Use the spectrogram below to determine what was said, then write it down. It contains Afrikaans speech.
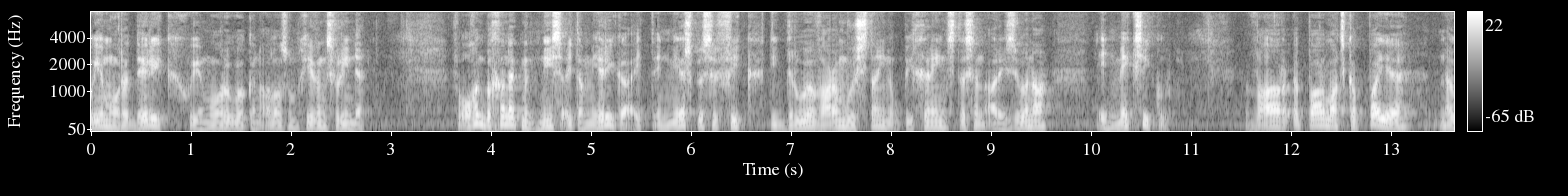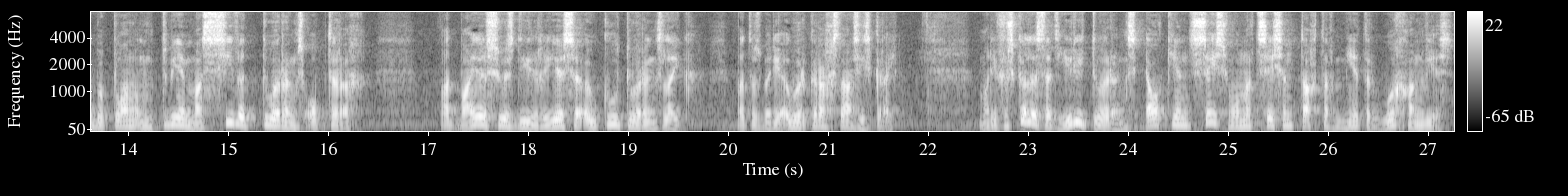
Goeiemôre Derrick, goeiemôre ook aan al ons omgewingsvriende. Vanoggend begin ek met nuus uit Amerika uit en meer spesifiek die droë warm woestyn op die grens tussen Arizona en Mexiko waar 'n paar maatskappye nou beplan om twee massiewe torings op te rig wat baie soos die reuse ou koeltorings lyk wat ons by die ouer kragstasies kry. Maar die verskil is dat hierdie torings elkeen 686 meter hoog gaan wees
